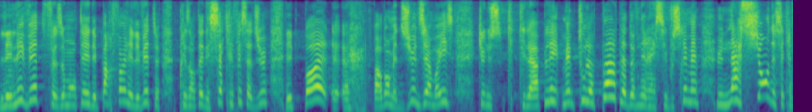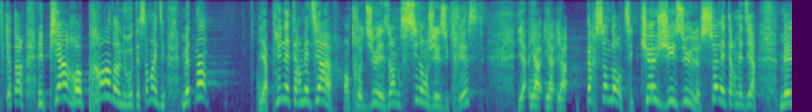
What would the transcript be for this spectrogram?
Les Lévites faisaient monter des parfums, les Lévites présentaient des sacrifices à Dieu. Et Paul, euh, euh, pardon, mais Dieu dit à Moïse qu'il a appelé même tout le peuple à devenir ainsi. Vous serez même une nation de sacrificateurs. Et Pierre reprend dans le Nouveau Testament et dit, maintenant, Il n'y a plus d'intermédiaire entre Dieu et les hommes sinon Jésus-Christ. Il n'y a, personne d'autre. C'est que Jésus, le seul intermédiaire. Mais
